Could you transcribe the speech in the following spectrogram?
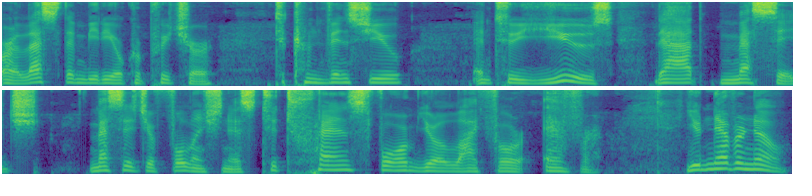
or less than mediocre preacher to convince you and to use that message, message of foolishness, to transform your life forever. You never know.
